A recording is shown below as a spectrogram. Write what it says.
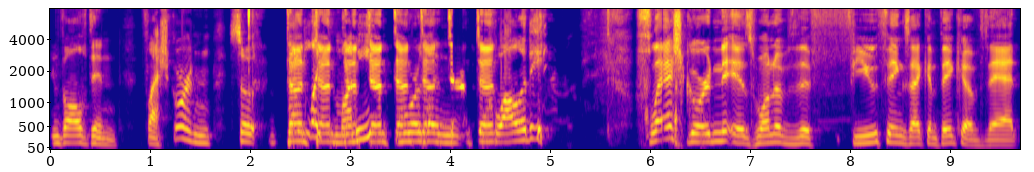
involved in Flash Gordon, so Dun, like money dun, dun, more dun, than dun, dun. quality. Flash Gordon is one of the few things I can think of that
